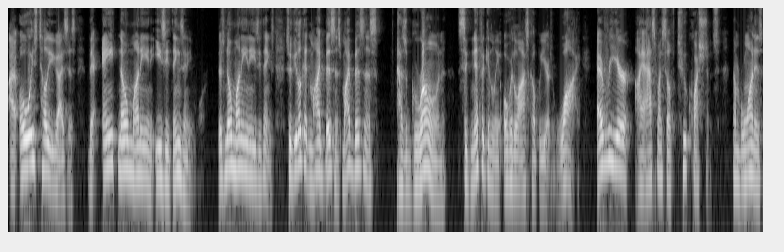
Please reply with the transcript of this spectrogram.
I always tell you guys this: there ain't no money in easy things anymore. There's no money in easy things. So if you look at my business, my business has grown significantly over the last couple years. Why? every year I ask myself two questions. Number one is,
